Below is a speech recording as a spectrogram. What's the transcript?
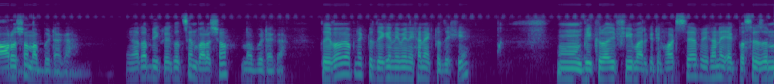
বারোশো নব্বই টাকা। এনারা বিক্রয় করছেন বারোশো নব্বই টাকা। তো এভাবে আপনি একটু দেখে নেবেন, এখানে একটু দেখি। বিক্রয় ফি মার্কেটিং হোয়াটসঅ্যাপ এখানে এক বছরের জন্য।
